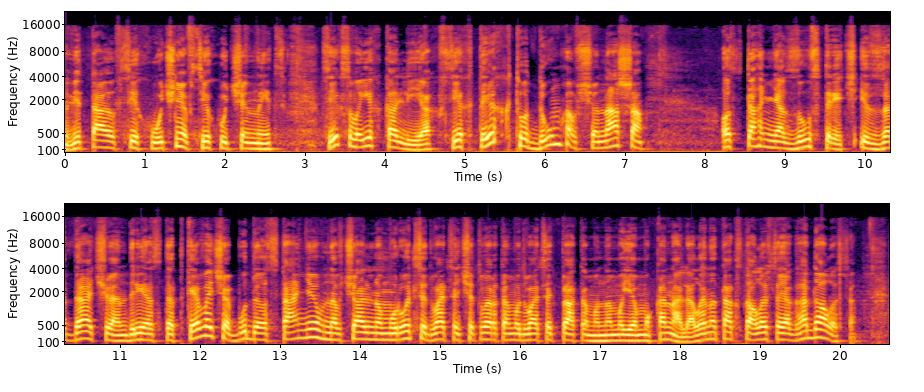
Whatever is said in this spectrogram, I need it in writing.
Вітаю всіх учнів, всіх учениць, всіх своїх колег, всіх тих, хто думав, що наша остання зустріч із задачею Андрія Статкевича буде останньою в навчальному році 24-25 на моєму каналі. Але не так сталося, як гадалося.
